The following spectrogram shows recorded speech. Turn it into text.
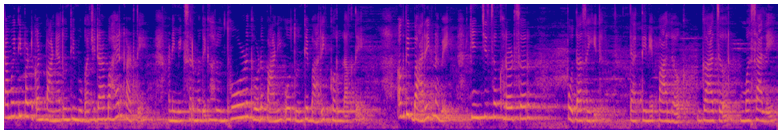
त्यामुळे ती पटकन पाण्यातून ती मुगाची डाळ बाहेर काढते आणि मिक्सरमध्ये घालून थोडं थोडं पाणी ओतून ते बारीक करू लागते. अगदी बारीक नव्हे किंचितचं खरडसर पोतासहित. त्यात तिने पालक गाजर मसाले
